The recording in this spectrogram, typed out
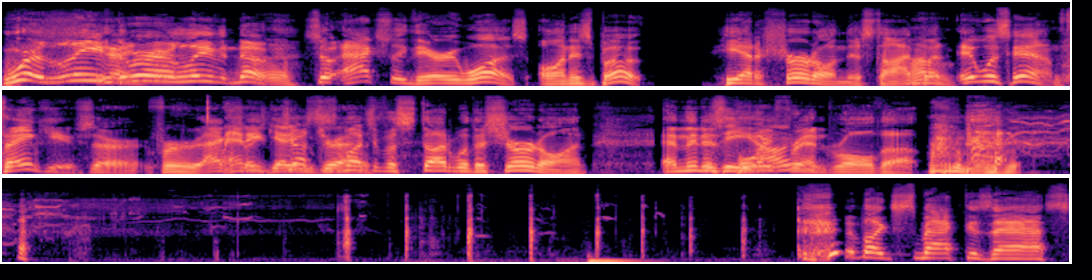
We're leaving. We're leaving. No. Uh. So actually, there he was on his boat. He had a shirt on this time, Oh. but it was him. Thank you, sir, for actually And he's getting just dressed. as much of a stud with a shirt on. And then Is his he young? boyfriend rolled up. Oh, and like smacked his ass.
